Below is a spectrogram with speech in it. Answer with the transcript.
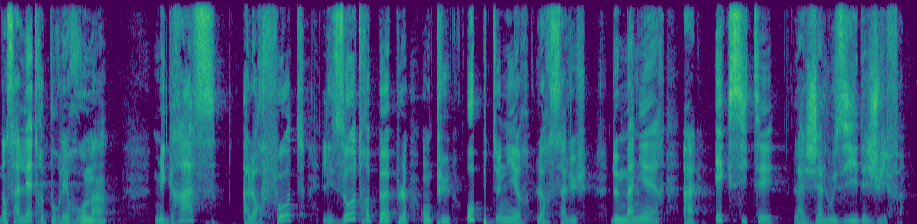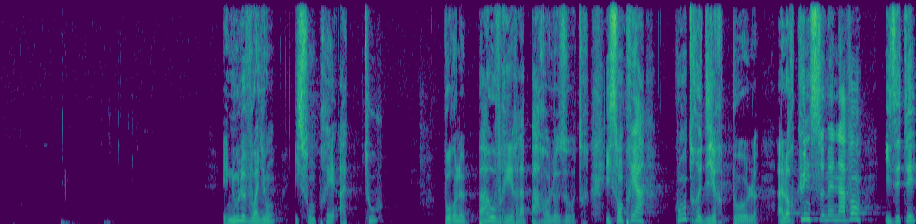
dans sa lettre pour les Romains, mais grâce à leur faute, les autres peuples ont pu obtenir leur salut, de manière à exciter la jalousie des Juifs. Et nous le voyons, ils sont prêts à tout pour ne pas ouvrir la parole aux autres. Ils sont prêts à contredire Paul, alors qu'une semaine avant, ils étaient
